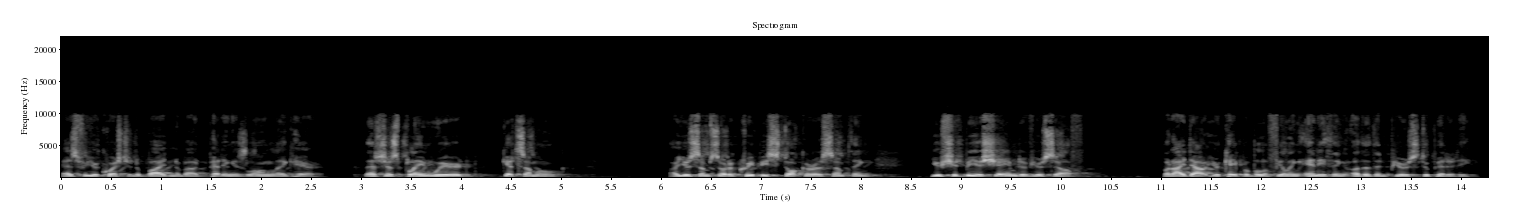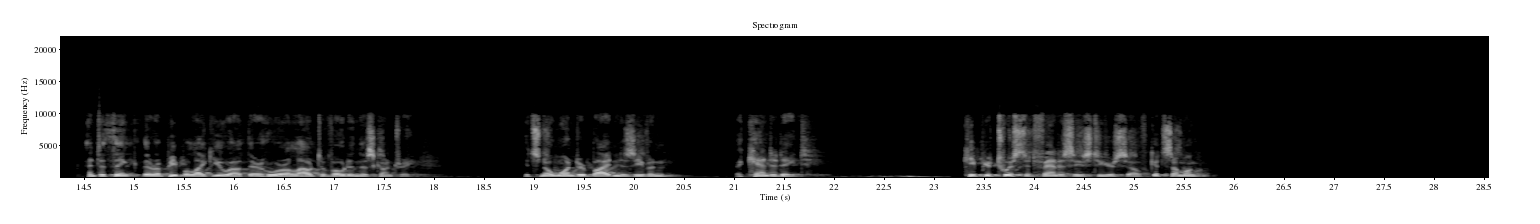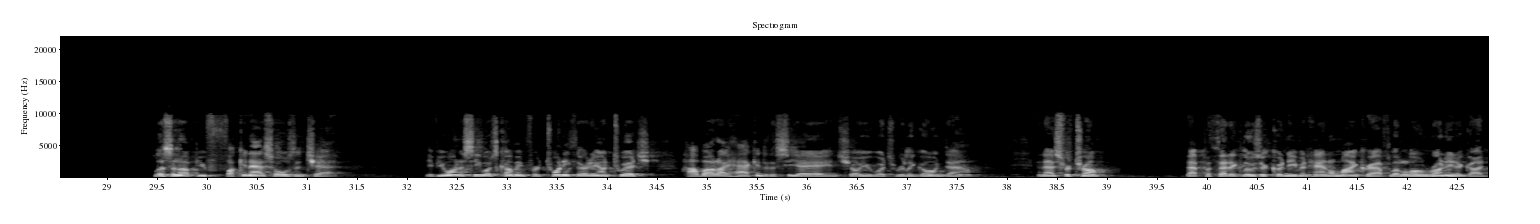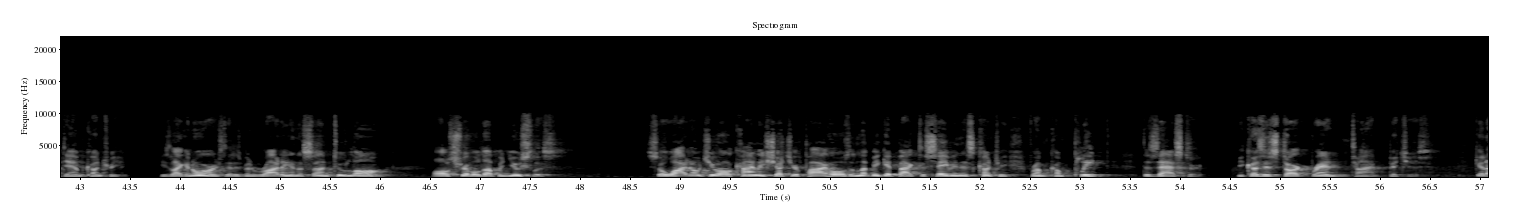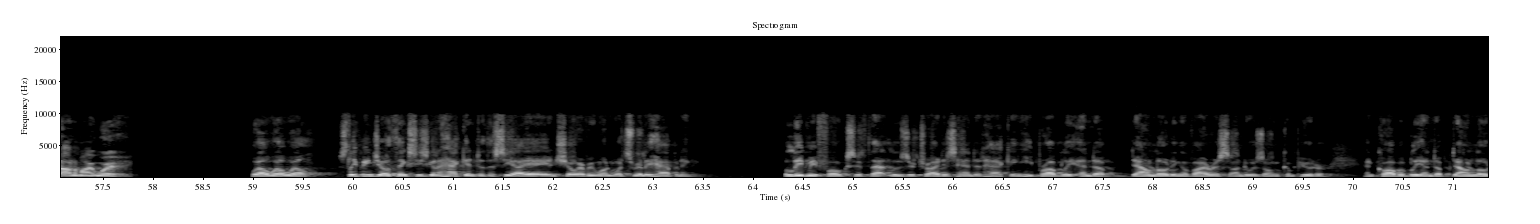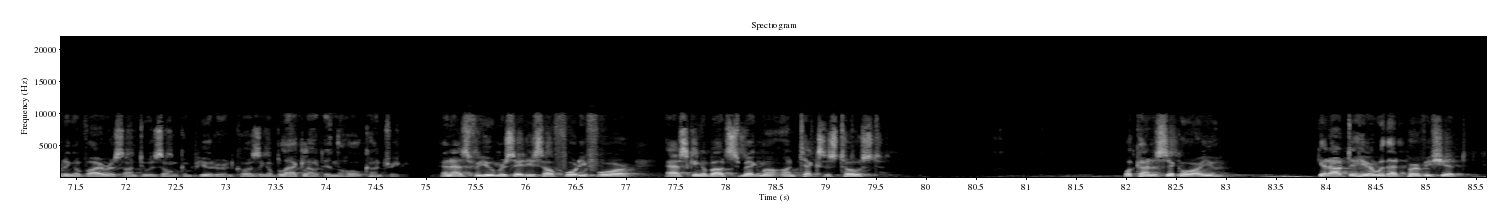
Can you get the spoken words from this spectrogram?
As for your question to Biden about petting his long leg hair, that's just plain weird. Get some mog. Are you some sort of creepy stalker or something? You should be ashamed of yourself. But I doubt you're capable of feeling anything other than pure stupidity. And to think there are people like you out there who are allowed to vote in this country. It's no wonder Biden is even a candidate. Keep your twisted fantasies to yourself. Get someone. Listen up, you fucking assholes in chat. If you want to see what's coming for 2030 on Twitch, how about I hack into the CIA and show you what's really going down? And as for Trump, that pathetic loser couldn't even handle Minecraft, let alone running a goddamn country. He's like an orange that has been rotting in the sun too long, all shriveled up and useless. So why don't you all kindly shut your pie holes and let me get back to saving this country from complete disaster? Because it's Dark Brandon time, bitches. Get out of my way. Well, well, well. Sleeping Joe thinks he's going to hack into the CIA and show everyone what's really happening. Believe me, folks, if that loser tried his hand at hacking, he'd probably end up downloading a virus onto his own computer and probably end up downloading a virus onto his own computer and causing a blackout in the whole country. And as for you, Mercedes Health 44, asking about smegma on Texas toast, what kind of sicko are you? Get out to here with that pervy shit.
